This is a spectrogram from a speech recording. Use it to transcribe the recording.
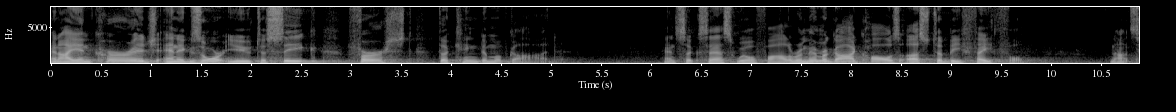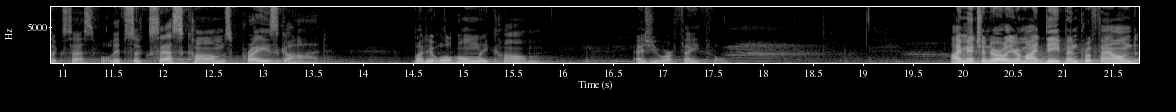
And I encourage and exhort you to seek first the kingdom of God, and success will follow. Remember, God calls us to be faithful, not successful. If success comes, praise God, but it will only come as you are faithful. I mentioned earlier my deep and profound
